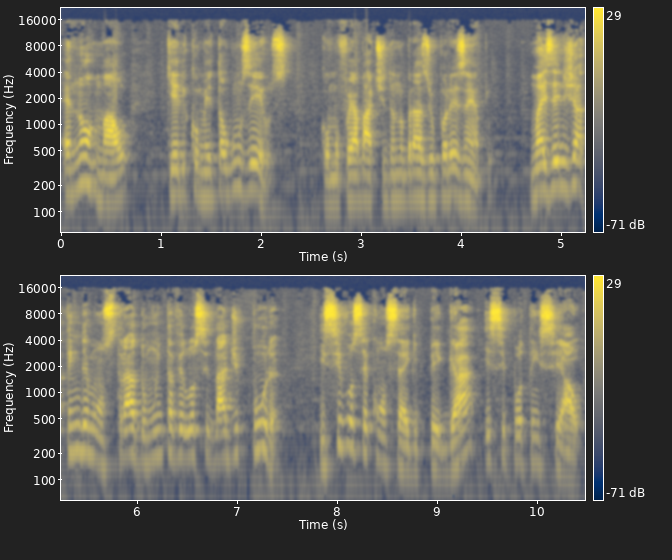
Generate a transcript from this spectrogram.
é normal que ele cometa alguns erros como foi a batida no Brasil, por exemplo. Mas ele já tem demonstrado muita velocidade pura. E se você consegue pegar esse potencial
